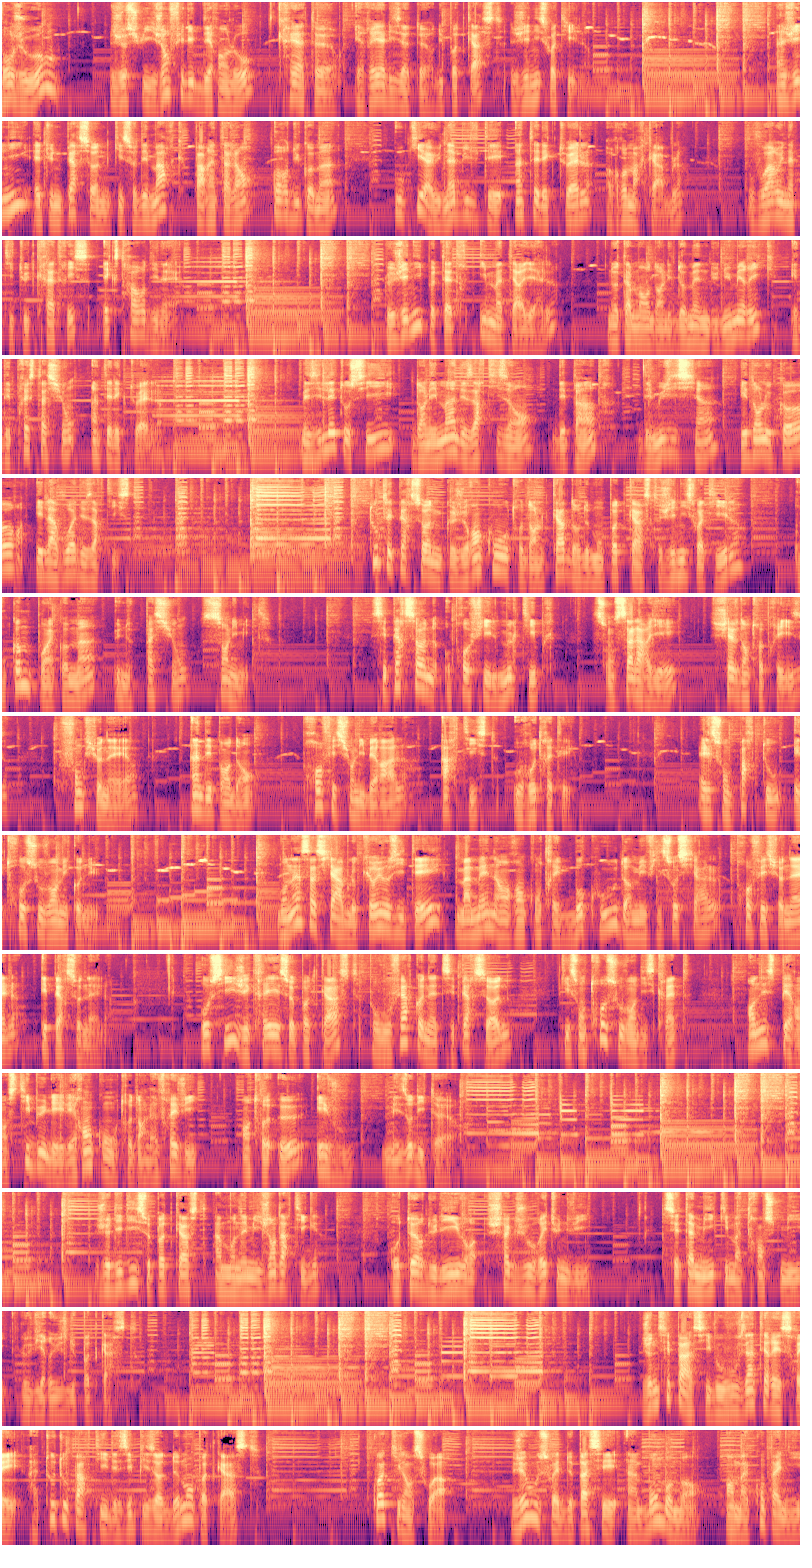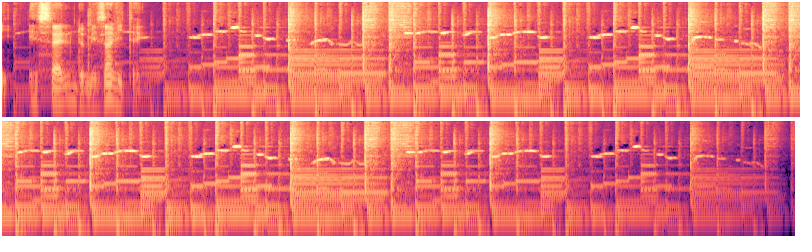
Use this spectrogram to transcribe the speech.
Bonjour, je suis Jean-Philippe Desranleau, créateur et réalisateur du podcast Génie soit-il. Un génie est une personne qui se démarque par un talent hors du commun ou qui a une habileté intellectuelle remarquable, voire une aptitude créatrice extraordinaire. Le génie peut être immatériel, notamment dans les domaines du numérique et des prestations intellectuelles. Mais il l'est aussi dans les mains des artisans, des peintres, des musiciens et dans le corps et la voix des artistes. Toutes les personnes que je rencontre dans le cadre de mon podcast Génie soit-il ont comme point commun une passion sans limite. Ces personnes au profil multiple sont salariés, chefs d'entreprise, fonctionnaires, indépendants, professions libérales, artistes ou retraités. Elles sont partout et trop souvent méconnues. Mon insatiable curiosité m'amène à en rencontrer beaucoup dans mes vies sociales, professionnelles et personnelles. Aussi, j'ai créé ce podcast pour vous faire connaître ces personnes qui sont trop souvent discrètes, en espérant stimuler les rencontres dans la vraie vie entre eux et vous, mes auditeurs. Je dédie ce podcast à mon ami Jean Dartigue, auteur du livre Chaque jour est une vie, cet ami qui m'a transmis le virus du podcast. Je ne sais pas si vous vous intéresserez à tout ou partie des épisodes de mon podcast. Quoi qu'il en soit, je vous souhaite de passer un bon moment en ma compagnie et celle de mes invités.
